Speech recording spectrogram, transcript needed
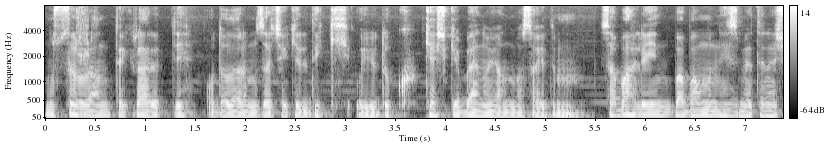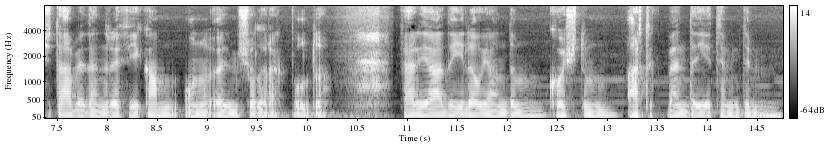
musırran tekrar etti. Odalarımıza çekildik, uyuduk. Keşke ben uyanmasaydım. Sabahleyin babamın hizmetine şitap eden Refikam onu ölmüş olarak buldu. Feryadıyla uyandım, koştum. Artık ben de yetimdim.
